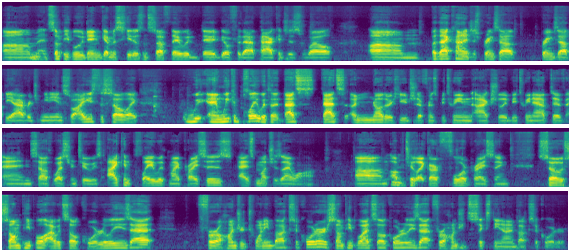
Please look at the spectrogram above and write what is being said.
Um, and some people who didn't get mosquitoes and stuff, they would they would go for that package as well. Um, but that kind of just brings out brings out the average median. So I used to sell like we and we could play with it. That's that's another huge difference between actually between Aptive and Southwestern too. Is I can play with my prices as much as I want, um, up to like our floor pricing. So some people I would sell quarterlies at for 120 bucks a quarter. Some people I'd sell quarterlies at for 169 bucks a quarter.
